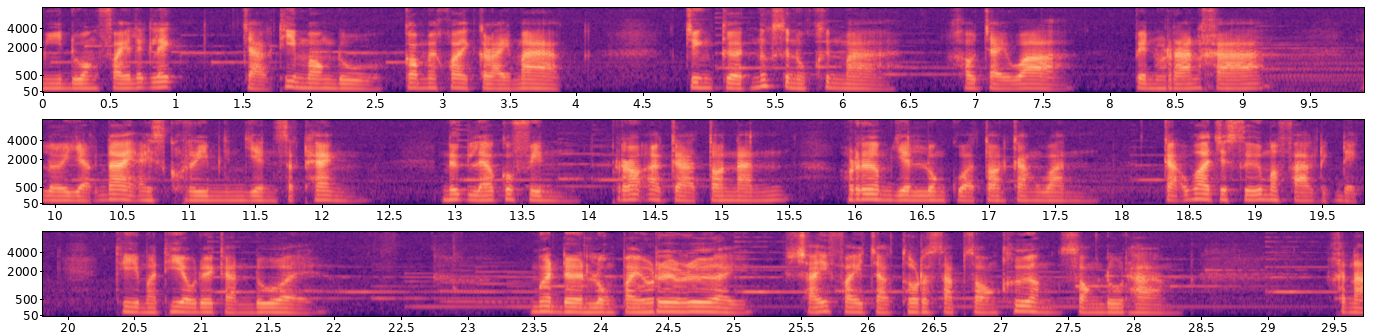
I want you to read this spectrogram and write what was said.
มีดวงไฟเล็กๆ จากที่มองดูก็ไม่ค่อยไกลมาก จึงเกิดนึกสนุกขึ้นมา เข้าใจว่าเป็นร้านค้า เลยอยากได้ไอศครีมเย็นๆสักแท่ง นึกแล้วก็ฟิน เพราะอากาศตอนนั้นเริ่มเย็นลงกว่าตอนกลางวัน กะว่าจะซื้อมาฝากเด็กๆ ที่มาเที่ยวด้วยกันด้วย เมื่อเดินลงไปเรื่อยๆ ใช้ไฟจากโทรศัพท์สองเครื่องส่องดูทาง ขณะ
